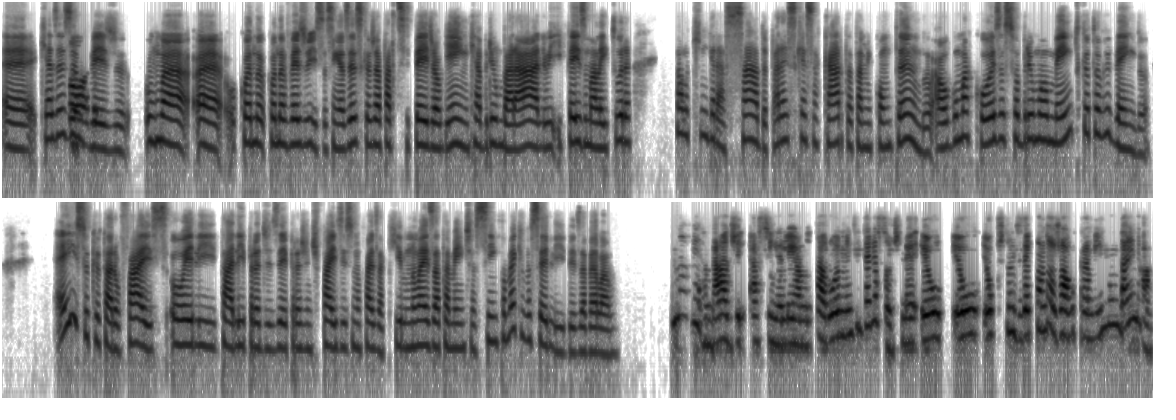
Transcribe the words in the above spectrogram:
É, que às vezes eu vejo uma, é, quando, quando eu vejo isso, assim, às vezes que eu já participei de alguém que abriu um baralho e, e fez uma leitura, Falo que engraçado, parece que essa carta está me contando alguma coisa sobre o momento que eu estou vivendo. É isso que o tarot faz? Ou ele está ali para dizer para a gente faz isso, não faz aquilo? Não é exatamente assim? Como é que você lida, Isabela? na verdade, assim, Helena, o tarô é muito interessante, né? Eu, eu, eu costumo dizer que quando eu jogo para mim, não dá em nada.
